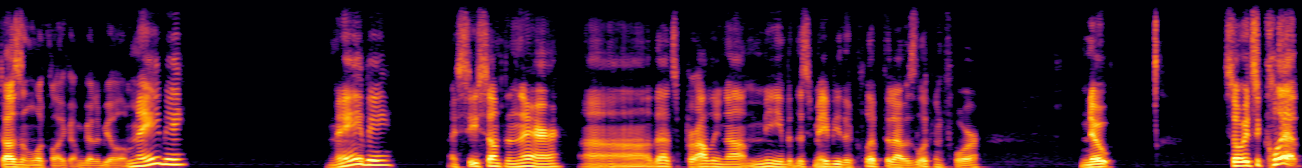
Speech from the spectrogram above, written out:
Doesn't look like I'm going to be able. Maybe. Maybe. I see something there. Uh, that's probably not me, but this may be the clip that I was looking for. Nope. So it's a clip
